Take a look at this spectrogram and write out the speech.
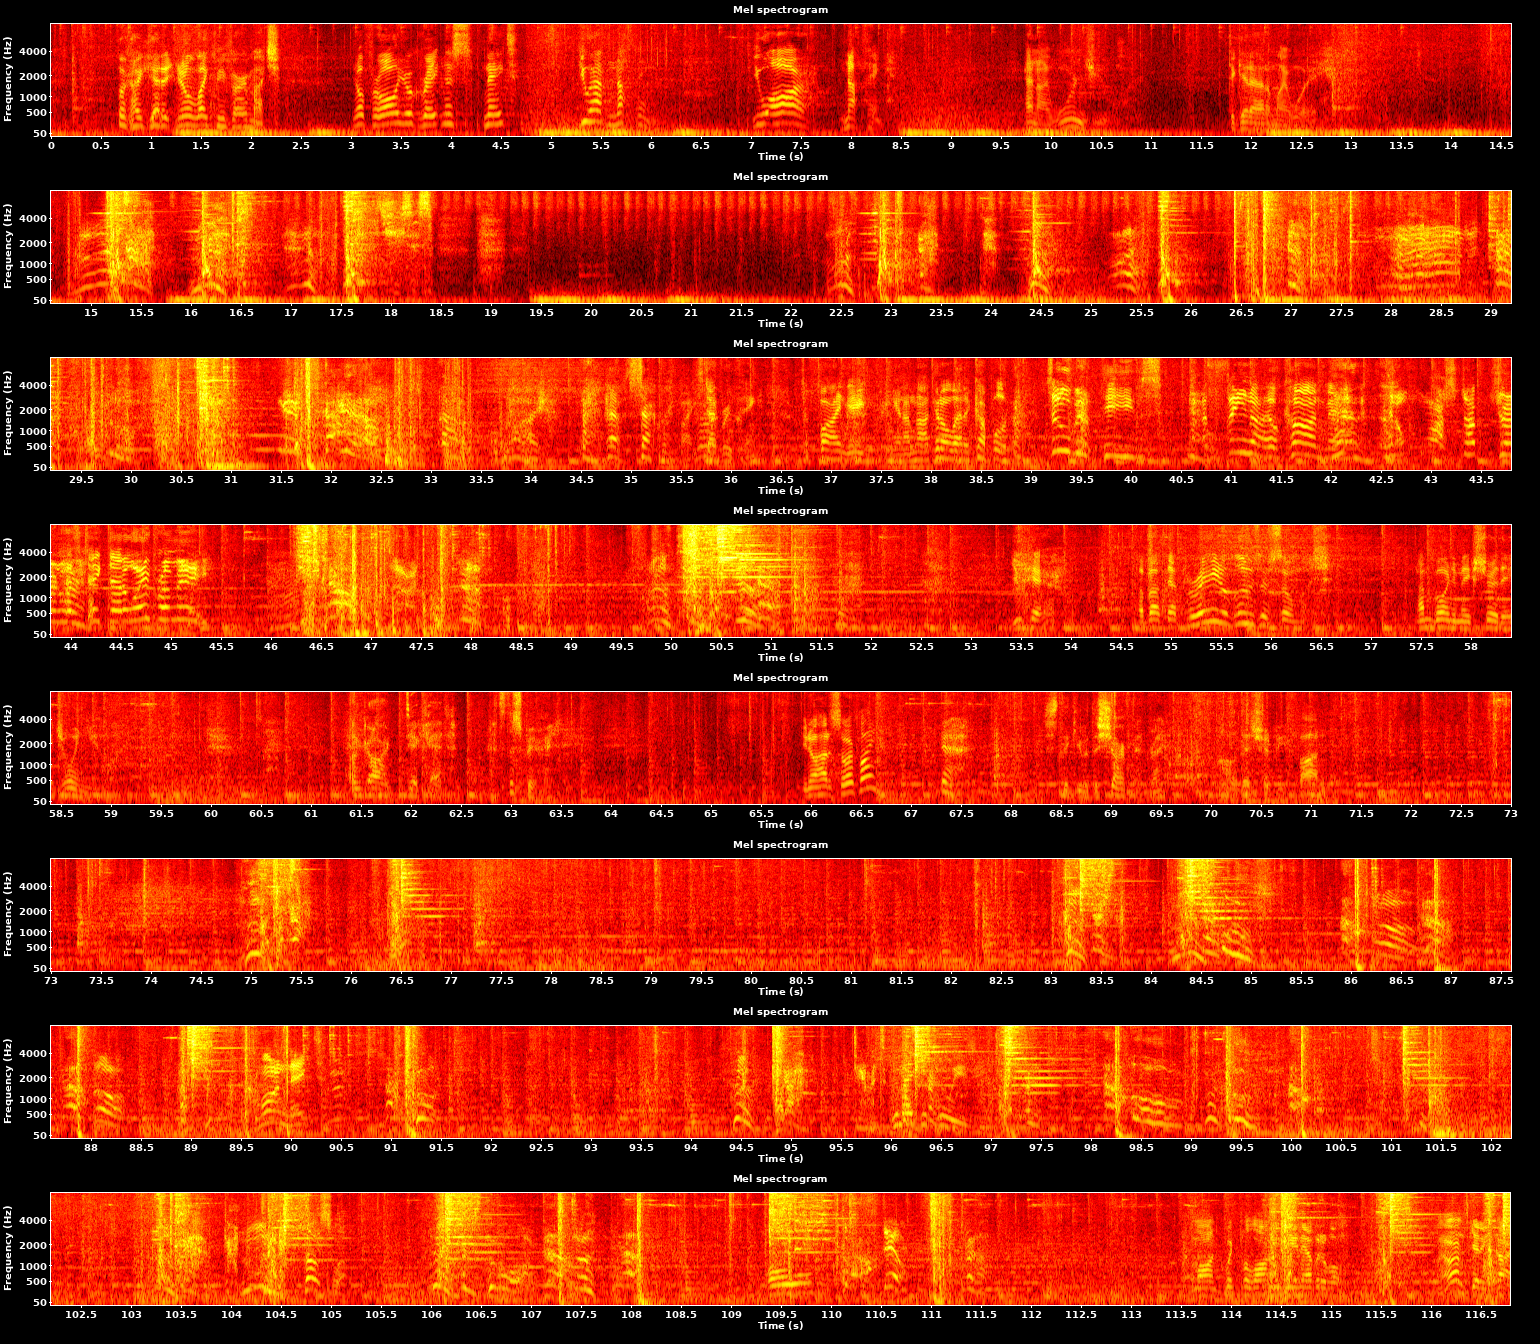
Look, I get it. You don't like me very much. You know, for all your greatness, Nate, you have nothing. You are nothing. And I warned you to get out of my way. Jesus. Sacrificed everything to find Avery, and I'm not gonna let a couple of two-bit thieves, a senile con man, and a washed-up journalist take that away from me! You care about that parade of losers so much. I'm going to make sure they join you. On guard, dickhead. That's the spirit. You know how to sword fight? Yeah. Sticky with the sharp end, right? Oh, this should be fun. Come on, Nate. Damn it. You make it too easy. God damn it. So slow. Hold still. Come on, quit prolonging the inevitable. My arm's getting tired.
